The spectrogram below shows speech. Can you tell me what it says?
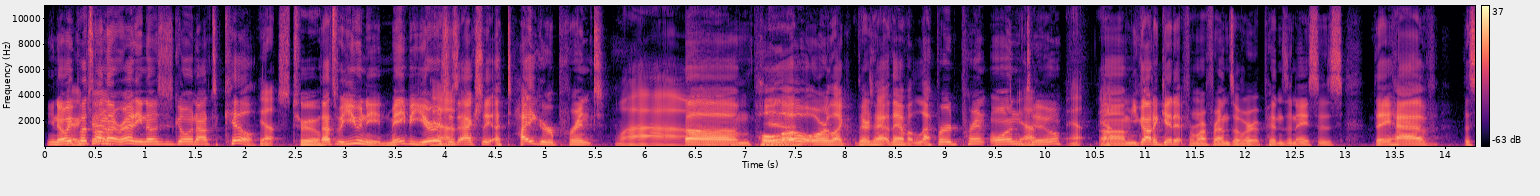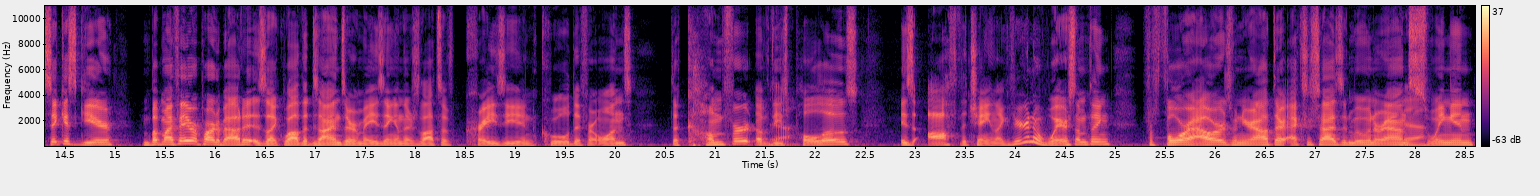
You know, he Very puts on that red. He knows he's going out to kill. Yep. It's true. That's what you need. Maybe yours Yeah. is actually a tiger print Wow. um, polo, Yeah. or like there's a, they have a leopard print one Yep, too. yep, yep. Um, you got to get it from our friends over at Pins and Aces. They have the sickest gear. But my favorite part about it is like while the designs are amazing and there's lots of crazy and cool different ones, the comfort of these Yeah. polos is off the chain. Like if you're gonna wear something for four hours when you're out there exercising, moving around, Yeah. swinging,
